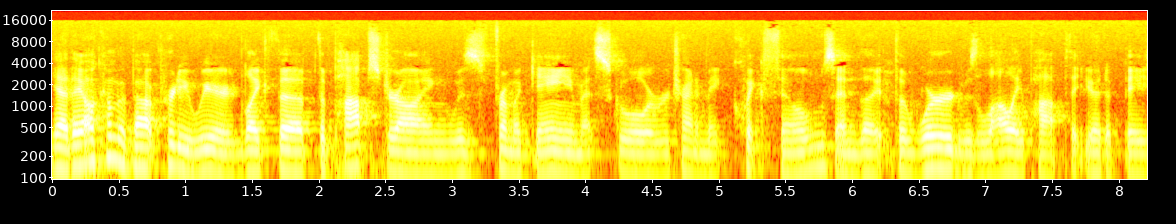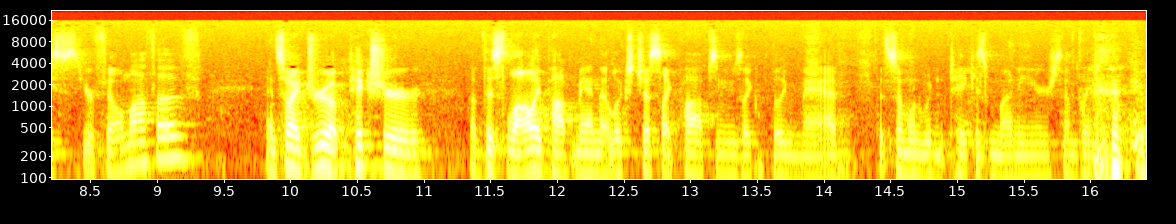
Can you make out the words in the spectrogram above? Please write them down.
yeah, they all come about pretty weird. Like the the pops drawing was from a game at school where we were trying to make quick films, and the the word was lollipop that you had to base your film off of. And so I drew a picture of this lollipop man that looks just like Pops, and he was like really mad that someone wouldn't take his money or something.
